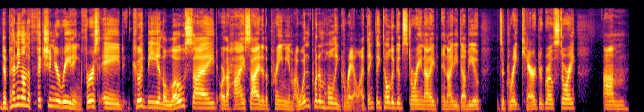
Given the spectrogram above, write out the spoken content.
depending on the fiction you're reading, First Aid could be in the low side or the high side of the premium. I wouldn't put him Holy Grail. I think they told a good story in, in IDW. It's a great character growth story. Um,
